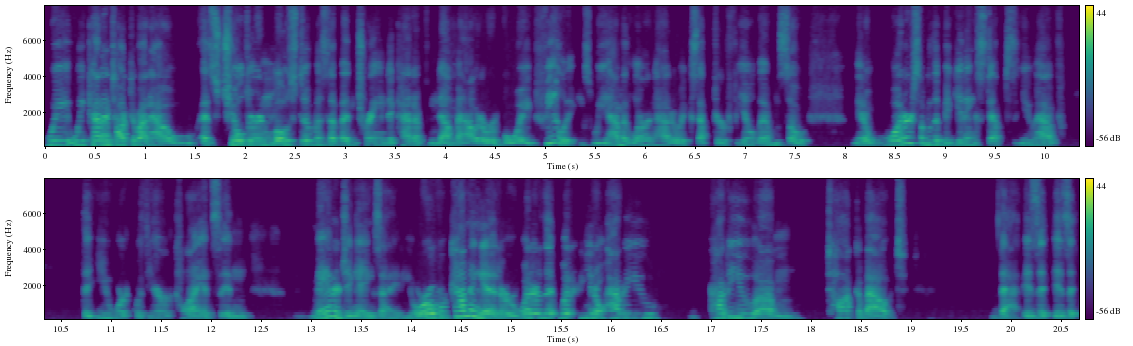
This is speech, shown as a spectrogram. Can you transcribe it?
we we kind of talked about how as children, most of us have been trained to kind of numb out or avoid feelings. We haven't mm-hmm. learned how to accept or feel them. So, you know, what are some of the beginning steps that you have that you work with your clients in managing anxiety or overcoming it or what are the what you know, how do you how do you um talk about that? Is it is it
